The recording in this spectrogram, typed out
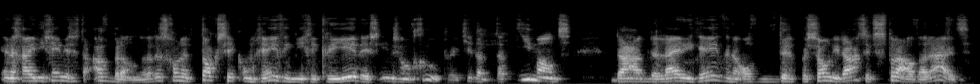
En dan ga je diegene zitten afbranden. Dat is gewoon een toxic omgeving die gecreëerd is in zo'n groep. Weet je? Dat, dat iemand daar de leidinggevende of de persoon die daar zit straalt daaruit.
